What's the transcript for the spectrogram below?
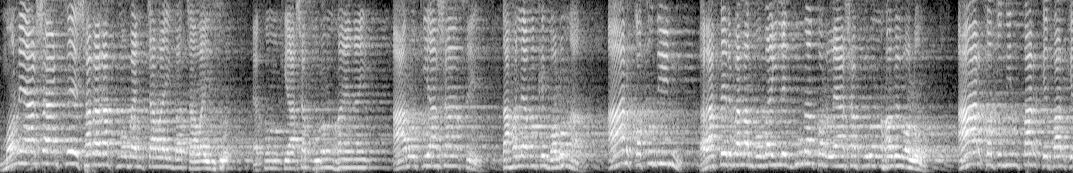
মনে আশা আসছে সারা রাত মোবাইল চালাই বা চালাইছো। এখনও কি আশা পূরণ হয় নাই? আরও কি আশা আছে? তাহলে আমাকে বলো না। আর কতদিন রাতের বেলা মোবাইলে গুণা করলে আশা পূরণ হবে বলো? আর কতদিন পার্কে পার্কে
